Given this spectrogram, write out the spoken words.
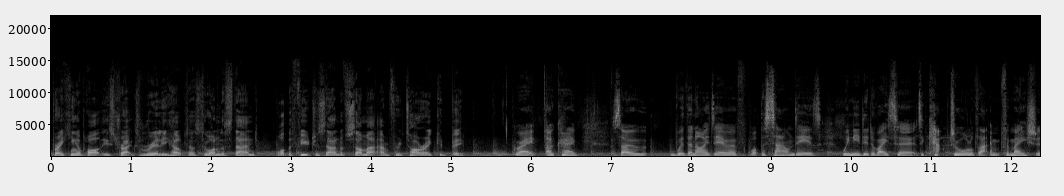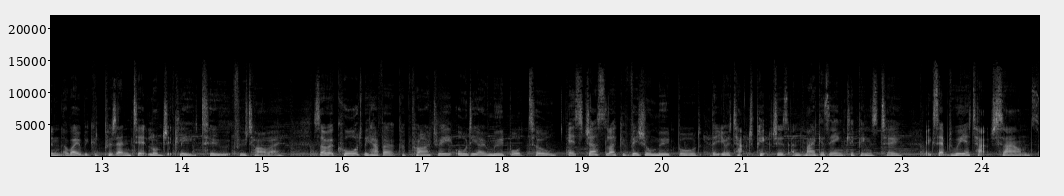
Breaking apart these tracks really helped us to understand what the future sound of summer and Fruttare could be. Great. Okay. So, with an idea of what the sound is, we needed a way to, to capture all of that information, a way we could present it logically to Fruttare. So at Chord, we have a proprietary audio mood board tool. It's just like a visual mood board that you attach pictures and magazine clippings to, except we attach sounds.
